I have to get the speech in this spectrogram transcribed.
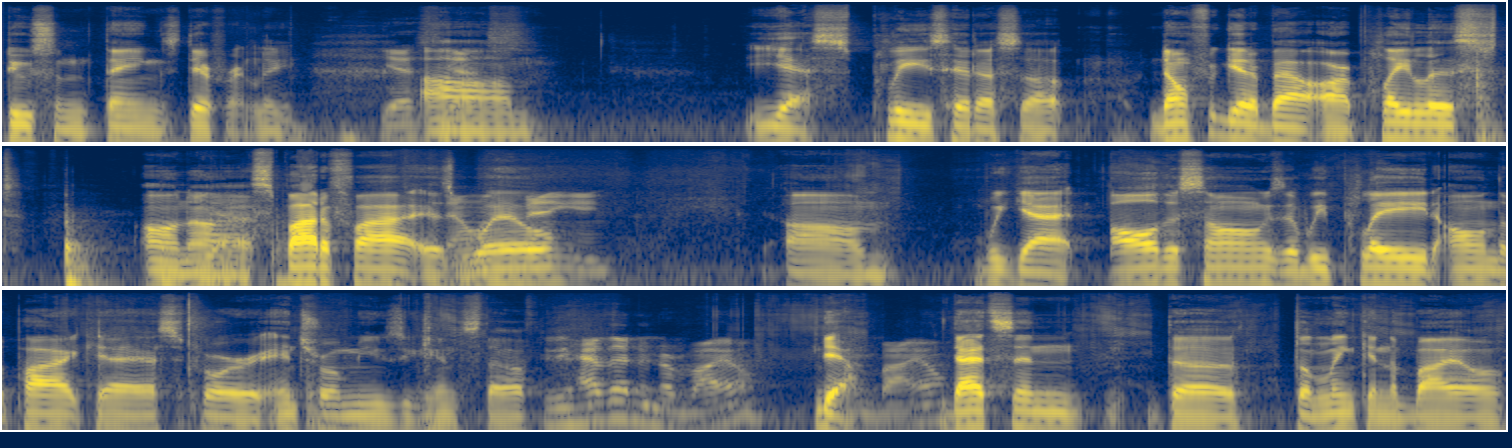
do some things differently. Yes. Um, yes, please hit us up. Don't forget about our playlist on uh, Yeah. Spotify as well. Um, we got all the songs that we played on the podcast for intro music and stuff. Do we have that in our bio? Yeah, Our bio. that's in the the link in the bio.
